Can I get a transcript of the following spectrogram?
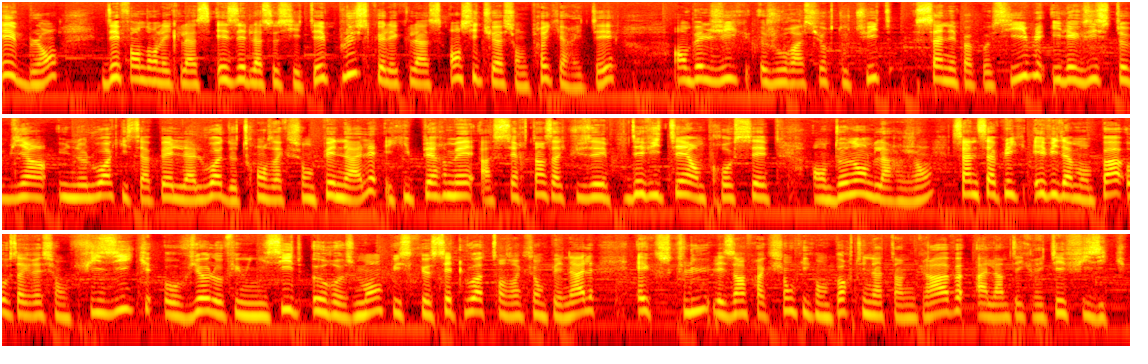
et blanc, défendant les classes aisées de la société plus que les classes en situation de précarité. En Belgique, je vous rassure tout de suite, ça n'est pas possible. Il existe bien une loi qui s'appelle la loi de transaction pénale et qui permet à certains accusés d'éviter un procès en donnant de l'argent. Ça ne s'applique évidemment pas aux agressions physiques, aux viols, aux féminicides, heureusement, puisque cette loi de transaction pénale exclut les infractions qui comportent une atteinte grave à l'intégrité physique.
